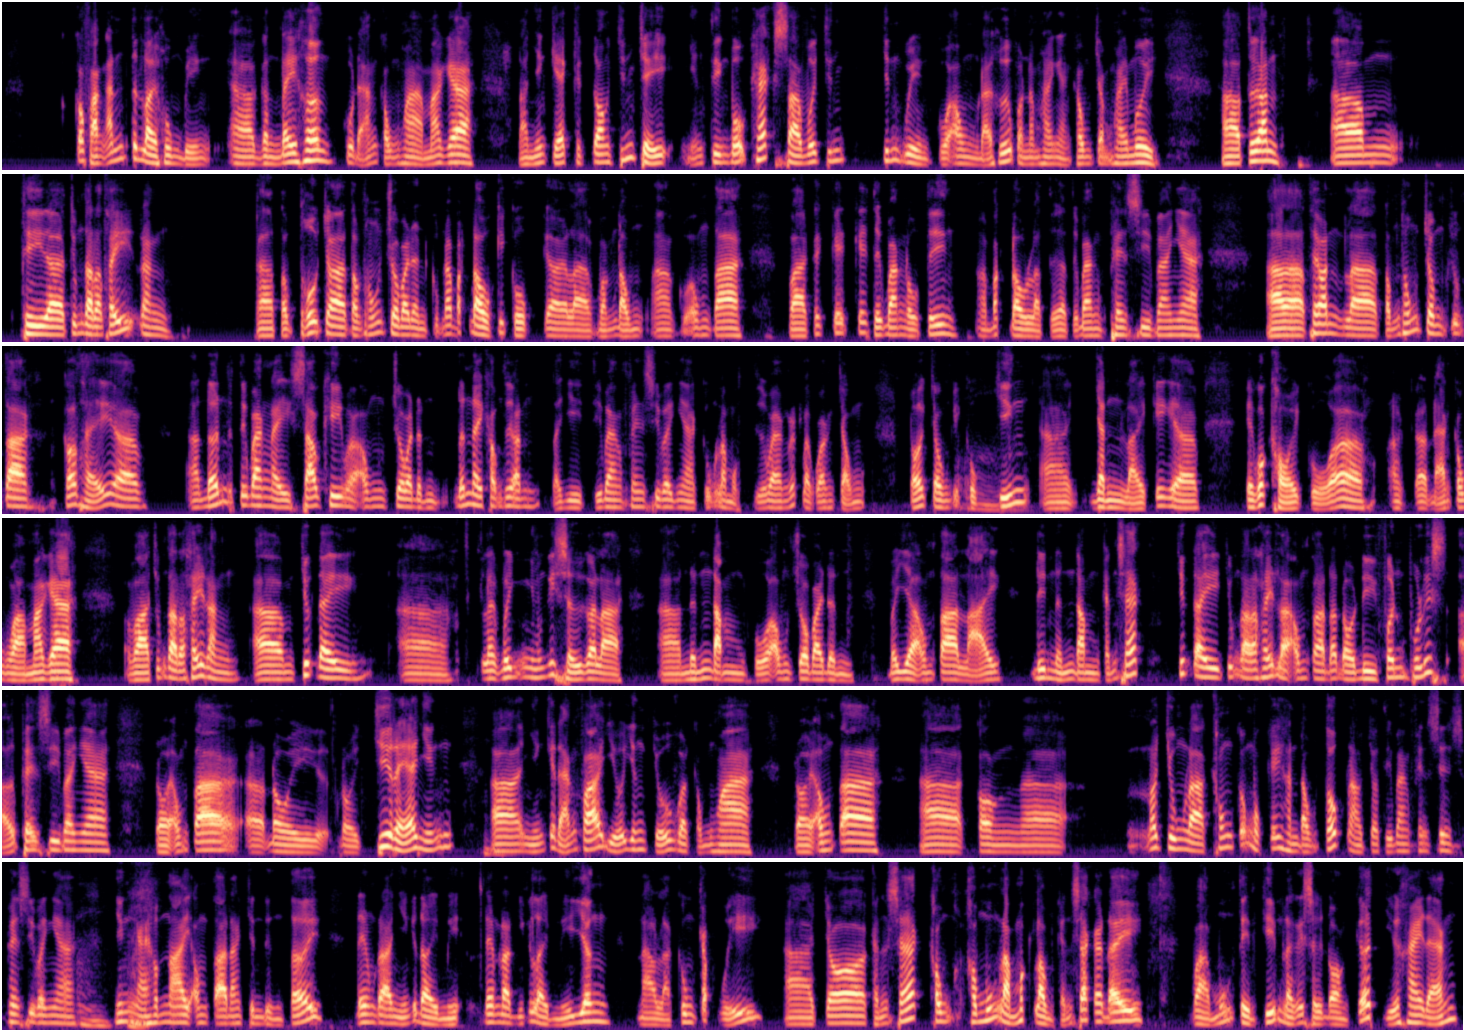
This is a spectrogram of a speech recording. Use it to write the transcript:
có phản ánh tới lời hùng biện à, gần đây hơn của đảng Cộng hòa MAGA là những kẻ cực đoan chính trị, những tuyên bố khác so với chính chính quyền của ông đã hứa vào năm 2020. À, thưa anh, à, thì à, chúng ta đã thấy rằng à, tổng thống cho tổng thống Joe Biden cũng đã bắt đầu cái cuộc à, là vận động à, của ông ta và cái cái cái tiểu bang đầu tiên à, bắt đầu là từ à, tiểu bang Pennsylvania. À, theo anh là tổng thống trong chúng ta có thể à, à, đến tiểu bang này sau khi mà ông Joe Biden đến đây không thưa anh? Tại vì tiểu bang Pennsylvania cũng là một tiểu bang rất là quan trọng đối trong cái cuộc ừ. chiến à, giành lại cái à, cái quốc hội của à, à, đảng Cộng hòa MAGA. Và chúng ta đã thấy rằng à, trước đây à, là với những cái sự gọi là à, nịnh đầm của ông Joe Biden bây giờ ông ta lại đi nịnh đầm cảnh sát. Trước đây chúng ta đã thấy là ông ta đã đòi defund police ở Pennsylvania rồi ông ta à, đòi rồi chia rẽ những à, những cái đảng phái giữa dân chủ và cộng hòa. Rồi ông ta à, còn à, nói chung là không có một cái hành động tốt nào cho tiểu bang Pennsylvania ừ. nhưng ngày hôm nay ông ta đang trên đường tới đem ra những cái đời mỹ đem ra những cái lời mỹ dân nào là cung cấp quỹ à, cho cảnh sát không không muốn làm mất lòng cảnh sát ở đây và muốn tìm kiếm là cái sự đoàn kết giữa hai đảng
